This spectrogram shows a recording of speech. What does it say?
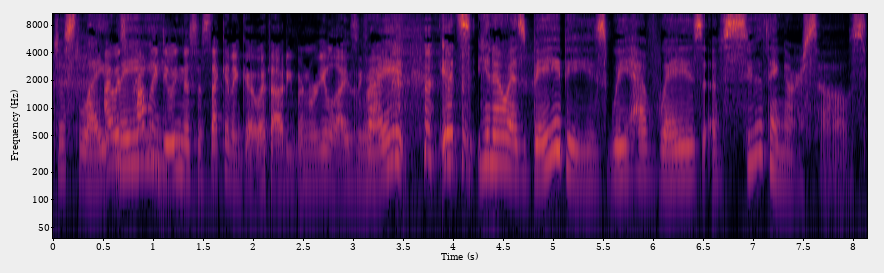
just lightly. I was probably doing this a second ago without even realizing it. Right? it's, you know, as babies, we have ways of soothing ourselves.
